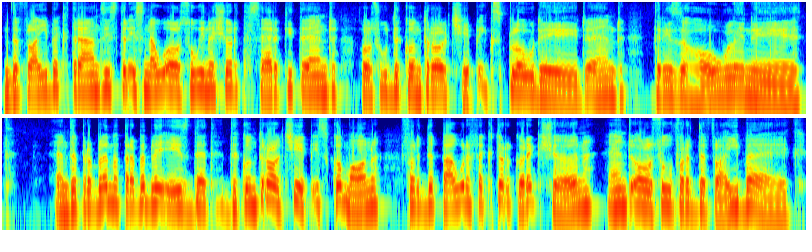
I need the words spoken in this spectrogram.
The flyback transistor is now also in a short circuit and also the control chip exploded and there is a hole in it. And the problem probably is that the control chip is common for the power factor correction and also for the flyback.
